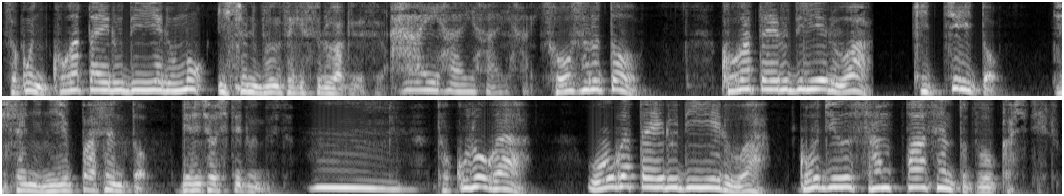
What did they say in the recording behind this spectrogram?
そこに小型 LDL も一緒に分析するわけですよ。はいはいはいはい。そうすると、小型 LDL はきっちりと実際に20%減少してるんですよ。ところが、大型 LDL は53%増加している。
